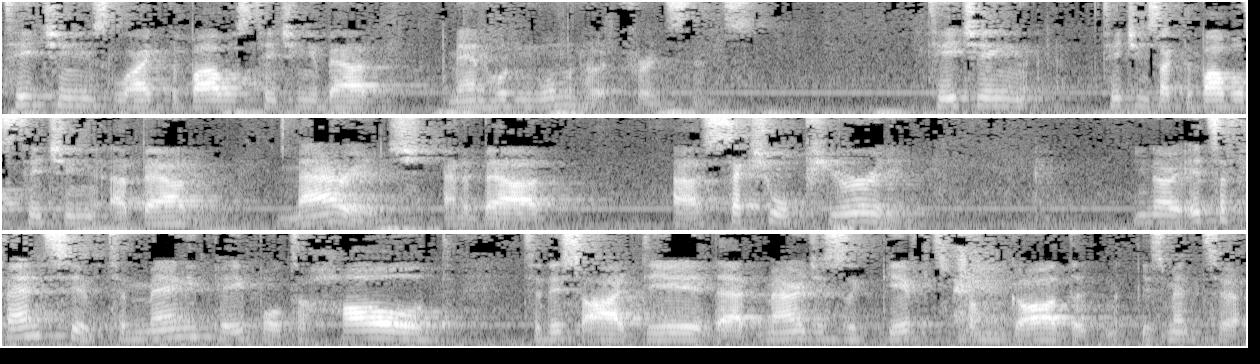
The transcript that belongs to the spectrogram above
teachings like the Bible's teaching about manhood and womanhood, for instance. Teaching teachings like the Bible's teaching about marriage and about uh, sexual purity. You know, it's offensive to many people to hold to this idea that marriage is a gift from God that is meant to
